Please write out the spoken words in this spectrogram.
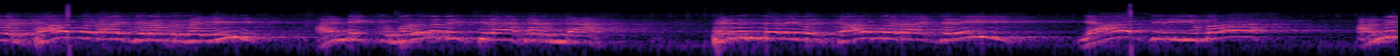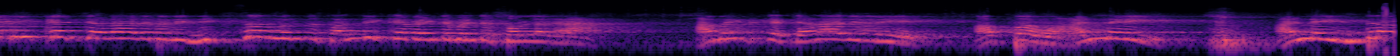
பெருந்தலைவர் காமராஜர் அவர்கள் அன்னைக்கு முதலமைச்சராக இருந்தார். பெருந்தலைவர் காமராஜரை யார் தெரியுமா? அமெரிக்க ஜனாதிபதி நிக்சன் வந்து சந்திக்க வேண்டும் என்று சொல்லுகிறார். அமெரிக்க ஜனாதிபதி அப்ப அன்னை அன்னை இந்திரா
